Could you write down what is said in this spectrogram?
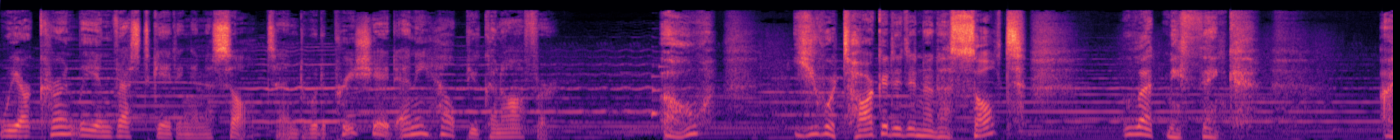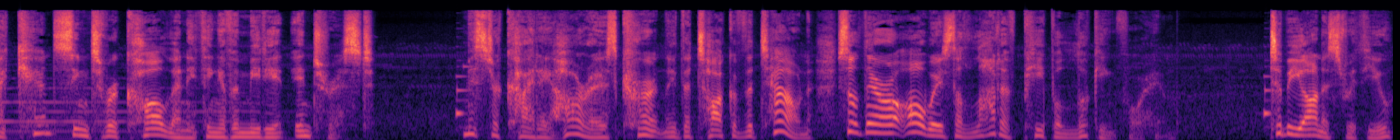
We are currently investigating an assault and would appreciate any help you can offer. Oh? You were targeted in an assault? Let me think. I can't seem to recall anything of immediate interest. Mr. Kaedehara is currently the talk of the town, so there are always a lot of people looking for him. To be honest with you,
